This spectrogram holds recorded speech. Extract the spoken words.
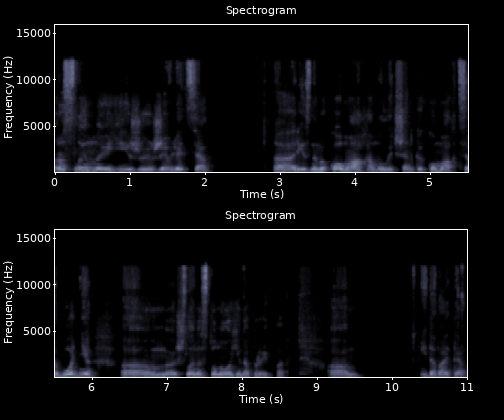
рослинною їжею, живляться різними комахами, личинки комах, це водні ем, членистоногі, наприклад. Ем, І давайте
